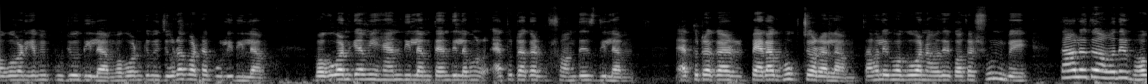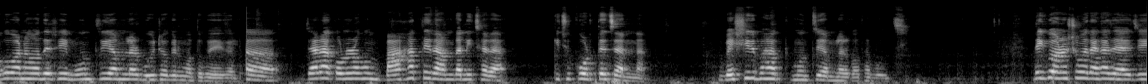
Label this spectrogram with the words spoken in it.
ভগবানকে আমি পুজো দিলাম, ভগবানকে আমি জোড়া পাঠা বলি দিলাম, ভগবানকে আমি হ্যান দিলাম, ত্যান দিলাম এত টাকার সন্দেশ দিলাম, এত টাকার প্যারাভোগ চড়ালাম, তাহলে ভগবান আমাদের কথা শুনবে, তাহলে তো আমাদের, ভগবান আমাদের সেই মন্ত্রী আমলার বৈঠকের মতো হয়ে গেল। যারা কোনো রকম বাহাতের আমদানি ছাড়া কিছু করতে চান না, বেশিরভাগ মন্ত্রী আমলার কথা বলছি। দেখবে অনেক সময় দেখা যায় যে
